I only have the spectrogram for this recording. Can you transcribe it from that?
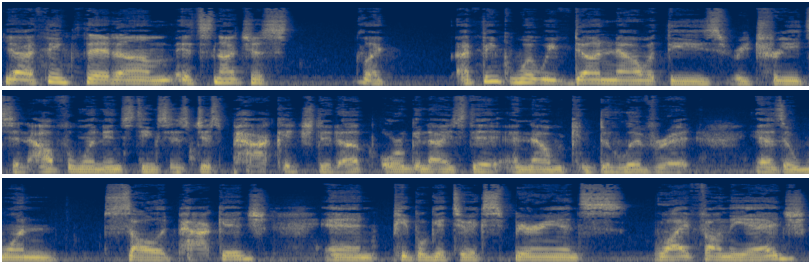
Yeah, I think that um, it's not just like I think what we've done now with these retreats and Alpha One Instincts is just packaged it up, organized it, and now we can deliver it as a one solid package, and people get to experience life on the edge.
